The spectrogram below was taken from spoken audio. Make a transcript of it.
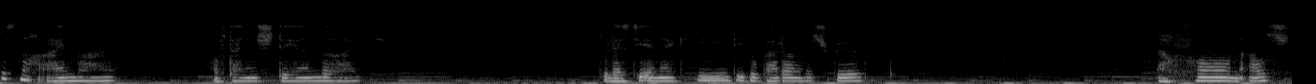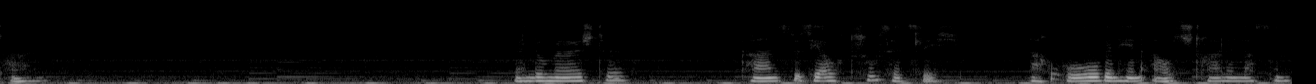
ist noch einmal auf deinem Stirnbereich. Du lässt die Energie, die du dabei spürst, nach vorn ausstrahlen. Wenn du möchtest, kannst du sie auch zusätzlich nach oben hin ausstrahlen lassen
